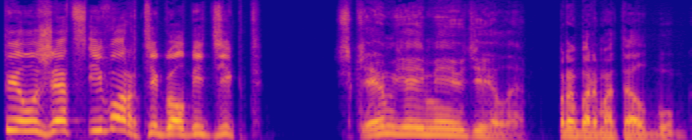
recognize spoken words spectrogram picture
«Ты лжец и вор, Тиголби-дикт!» «С кем я имею дело?» — пробормотал Буг.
